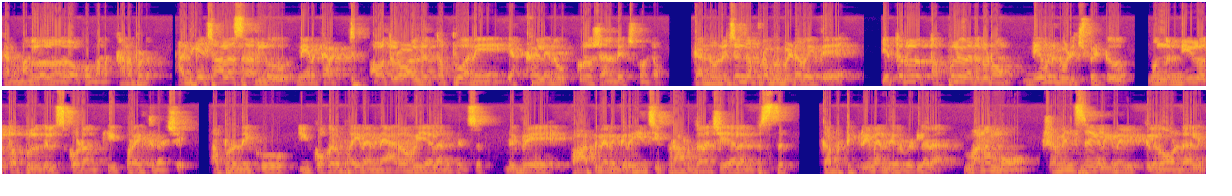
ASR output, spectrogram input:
కానీ మనలో లోపం మనకు కనపడదు. అందుకే చాలా సార్లు నేను కరెక్ట్ అవతల వాళ్ళది తప్పు అని ఎక్కడ లేని ఉక్రోషాన్ని తెచ్చుకుంటాం. కానీ నువ్వు నిజంగా ప్రభు బిడ్డవైతే ఇతరుల తప్పులు వెతకడం దేవునికి విడిచిపెట్టు ముందు నీలో తప్పులు తెలుసుకోవడానికి ప్రయత్నం చేయి. అప్పుడు నీకు ఇంకొకరి పైన నేరం వేయాలనిపించదు. నువ్వే పాపిని గ్రహించి ప్రార్థన చేయాలనిపిస్తుంది. కాబట్టి ప్రియమైన దేవుని బిడ్డలారా మనము క్షమించగలిగిన వ్యక్తులుగా ఉండాలి.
